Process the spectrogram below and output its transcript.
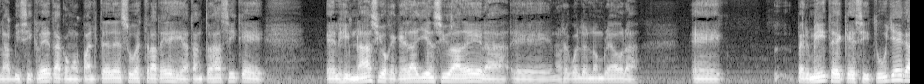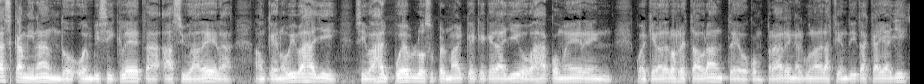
la bicicleta como parte de su estrategia, tanto es así que el gimnasio que queda allí en Ciudadela, no recuerdo el nombre ahora, permite que si tú llegas caminando o en bicicleta a Ciudadela, aunque no vivas allí, si vas al pueblo supermarket que queda allí o vas a comer en cualquiera de los restaurantes o comprar en alguna de las tienditas que hay allí,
